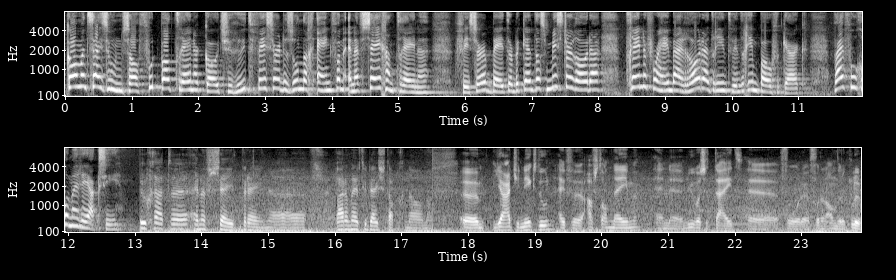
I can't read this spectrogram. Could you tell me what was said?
Komend seizoen zal voetbaltrainer-coach Ruud Visser de zondag 1 van NFC gaan trainen. Visser, beter bekend als Mr. Roda, trainde voorheen bij Roda 23 in Bovenkerk. Wij vroegen om een reactie. U gaat uh, NFC trainen. Uh, waarom heeft u deze stap genomen? Een uh, jaartje niks doen, even afstand nemen. En uh, nu was het tijd uh, voor, uh, voor een andere club.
